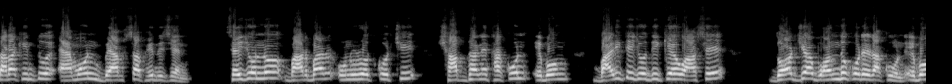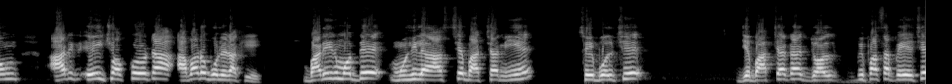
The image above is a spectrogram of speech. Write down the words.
তারা কিন্তু এমন ব্যবসা ফেলেছেন সেই জন্য বারবার অনুরোধ করছি, সাবধানে থাকুন এবং বাড়িতে যদি কেউ আসে দরজা বন্ধ করে রাখুন এবং আর এই চক্রটা আবারও বলে রাখি, বাড়ির মধ্যে মহিলা আসছে, বাচ্চা নিয়ে, সে বলছে যে বাচ্চাটা জল, পিপাসা পেয়েছে,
